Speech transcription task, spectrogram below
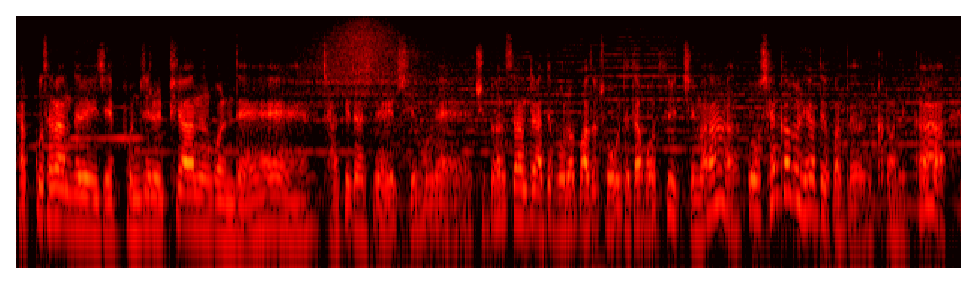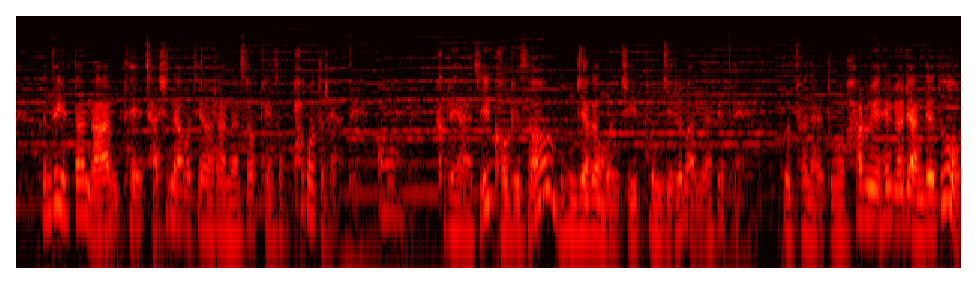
자꾸 사람들이 이제 본질을 피하는 건데 자기 자신에게 질문해. 주변 사람들한테 물어봐도 좋은 대답 얻을 수 있지만 또 생각을 해야 되거든. 그러니까 근데 일단 나한테 자신하고 대화를 하면서 계속 파고들어야 돼. 어, 그래야지 거기서 문제가 뭔지 본질을 만나게 돼. 불편해도 하루에 해결이 안 돼도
